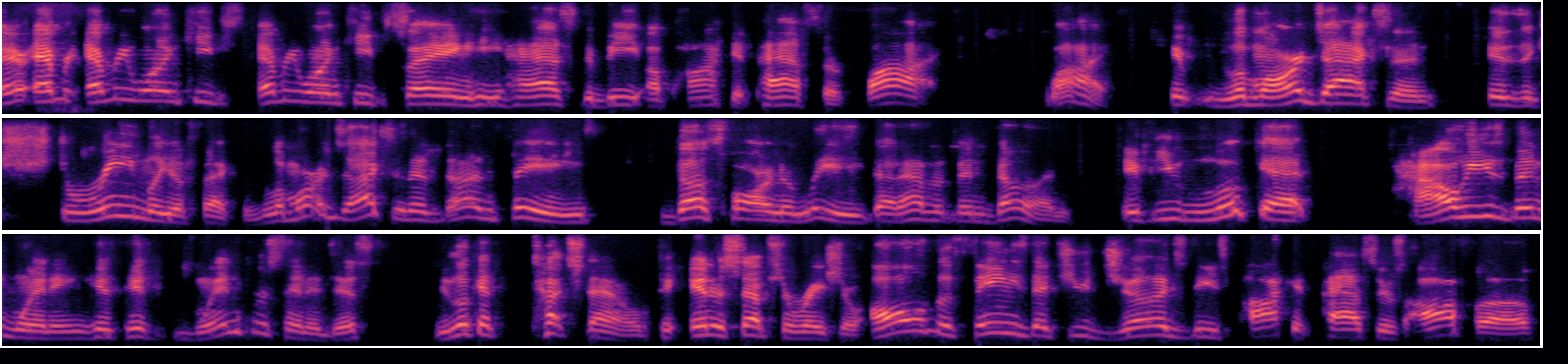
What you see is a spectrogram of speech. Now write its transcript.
Every, everyone keeps everyone keeps saying he has to be a pocket passer. Why? Why? If Lamar Jackson is extremely effective. Lamar Jackson has done things thus far in the league that haven't been done. If you look at how he's been winning, his, his win percentages, you look at touchdown to interception ratio, all the things that you judge these pocket passers off of,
